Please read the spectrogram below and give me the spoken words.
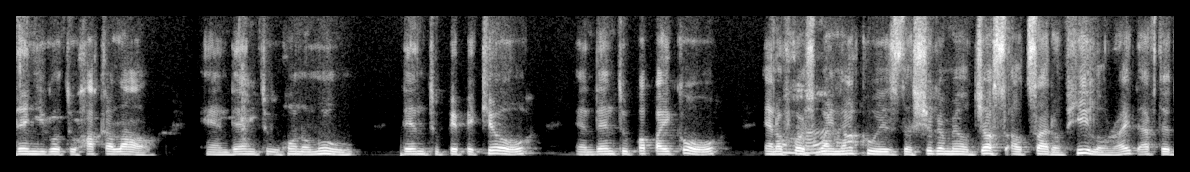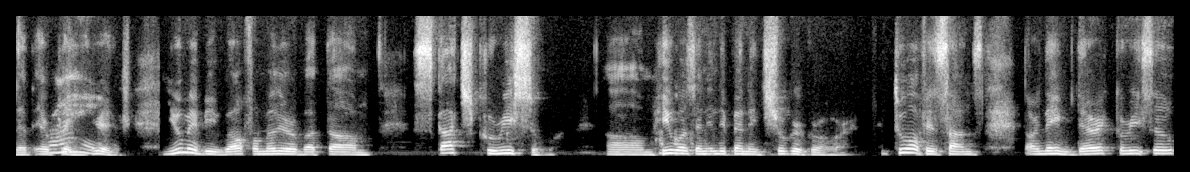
then you go to Hakalau, and then to Honomu, then to Pepekeo, and then to Papaikou, and of uh-huh. course, Wainaku is the sugar mill just outside of Hilo, right? After that airplane right. bridge. You may be well familiar, but um, Scotch Kurisu, um, he uh-huh. was an independent sugar grower two of his sons are named Derek Kurisu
